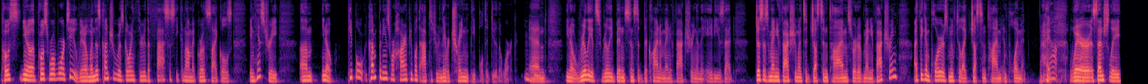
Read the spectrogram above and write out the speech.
post you know post World War II. You know when this country was going through the fastest economic growth cycles in history, um, you know, people companies were hiring people with aptitude and they were training people to do the work. Mm-hmm. And you know, really, it's really been since the decline of manufacturing in the '80s that just as manufacturing went to just-in-time sort of manufacturing, I think employers moved to like just-in-time employment. Right. Yeah. Where yeah. essentially,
